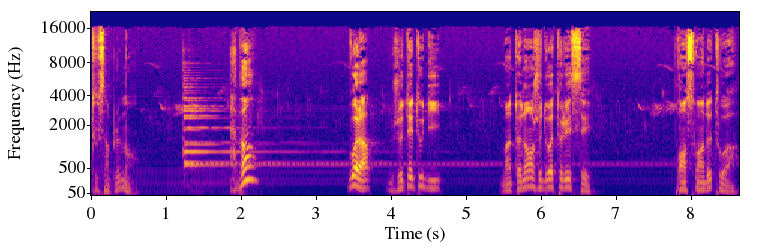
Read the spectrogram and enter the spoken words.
Tout simplement. Ah bon? Voilà, je t'ai tout dit. Maintenant, je dois te laisser. Prends soin de toi.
